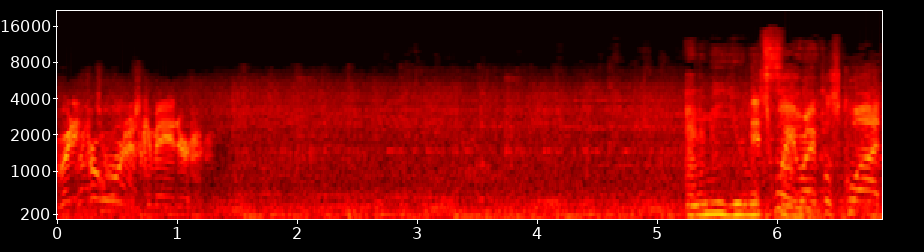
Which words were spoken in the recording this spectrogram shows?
Ready for orders, Commander. Enemy unit This way, sighted. Rifle Squad.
